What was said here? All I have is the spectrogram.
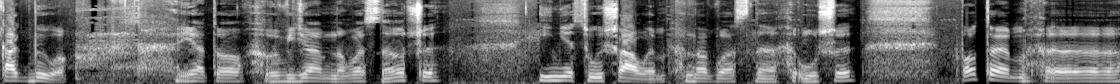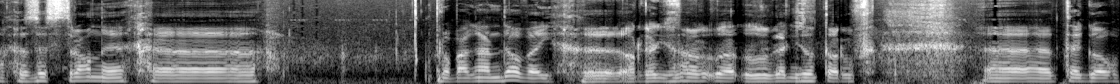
Tak było. Ja to widziałem na własne oczy i nie słyszałem na własne uszy. Potem e, ze strony e, propagandowej e, organizatorów tego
